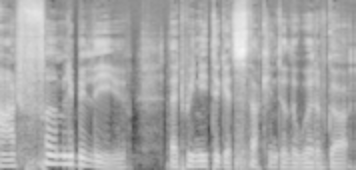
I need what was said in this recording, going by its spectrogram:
I firmly believe that we need to get stuck into the word of God.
